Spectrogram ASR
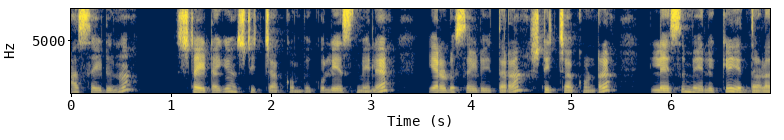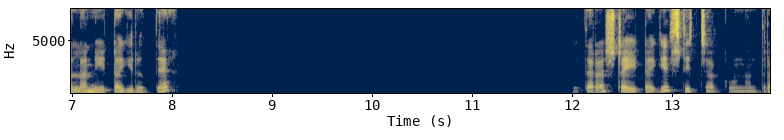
ಆ ಸೈಡು ಸ್ಟ್ರೈಟಾಗಿ ಒಂದು ಸ್ಟಿಚ್ ಹಾಕ್ಕೊಬೇಕು. ಲೇಸ್ ಮೇಲೆ ಎರಡು ಸೈಡು ಈ ಥರ ಸ್ಟಿಚ್ ಹಾಕ್ಕೊಂಡ್ರೆ ಲೇಸು ಮೇಲಕ್ಕೆ ಎದ್ದಾಳಲ್ಲ, ನೀಟಾಗಿರುತ್ತೆ. ಈ ಥರ ಸ್ಟ್ರೈಟಾಗಿ ಸ್ಟಿಚ್ ಹಾಕ್ಕೊಂಡ ನಂತರ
